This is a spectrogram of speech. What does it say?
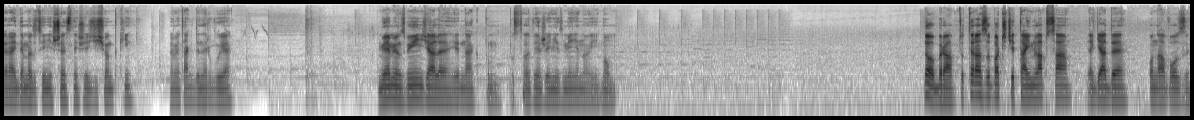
Teraz idziemy do tej nieszczęsnej 60, która mnie tak denerwuje. Miałem ją zmienić, ale jednak postanowiłem, że jej nie zmienię, no i mom. Dobra, to teraz zobaczcie timelapsa, jak jadę po nawozy.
